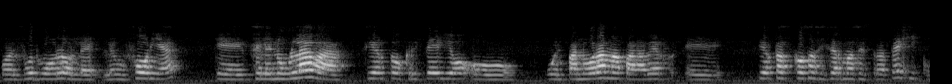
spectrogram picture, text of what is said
por el fútbol o la euforia, que se le nublaba cierto criterio o, el panorama para ver eh, ciertas cosas y ser más estratégico.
